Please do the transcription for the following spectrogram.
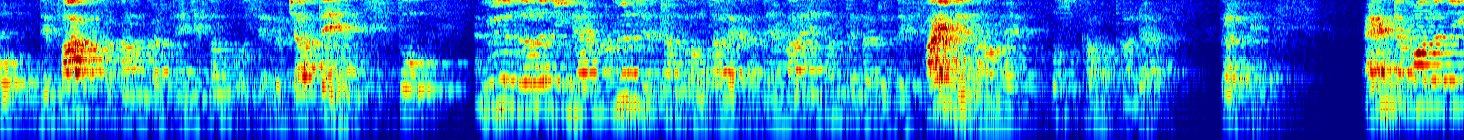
وہ دفاع کا کام کرتے ہیں، جسم کو اس سے بچاتے ہیں۔ تو امیونولوجی میں ہم امیون سسٹم کا مطالعہ کرتے ہیں، ہمارے جسم کے اندر جو دفاعی نظام ہے، اس کا مطالعہ کرتے ہیں۔ اینٹمالوجی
